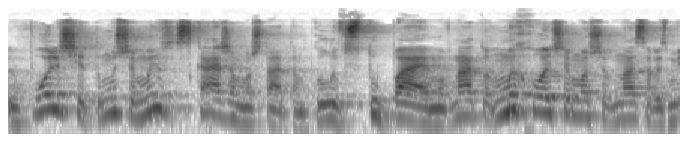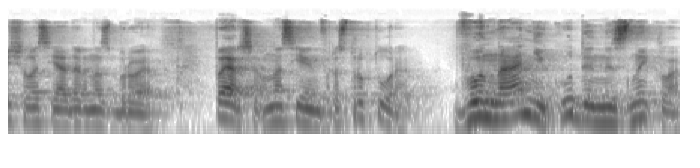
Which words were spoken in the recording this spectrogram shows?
у Польщі, тому що ми скажемо штатам, коли вступаємо в НАТО, ми хочемо, щоб в нас розміщувалася ядерна зброя. Перше, у нас є інфраструктура. Вона нікуди не зникла.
